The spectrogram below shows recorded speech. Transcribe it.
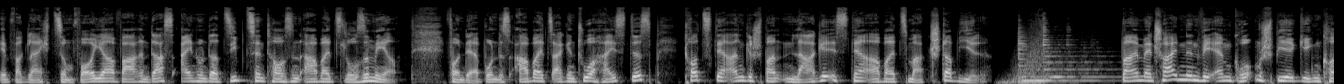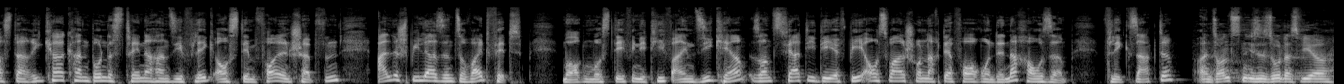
Im Vergleich zum Vorjahr waren das 117.000 Arbeitslose mehr. Von der Bundesarbeitsagentur heißt es, trotz der angespannten Lage ist der Arbeitsmarkt stabil. Beim entscheidenden WM-Gruppenspiel gegen Costa Rica kann Bundestrainer Hansi Flick aus dem Vollen schöpfen. Alle Spieler sind soweit fit. Morgen muss definitiv ein Sieg her, sonst fährt die DFB-Auswahl schon nach der Vorrunde nach Hause. Flick sagte, Ansonsten ist es so, dass wir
